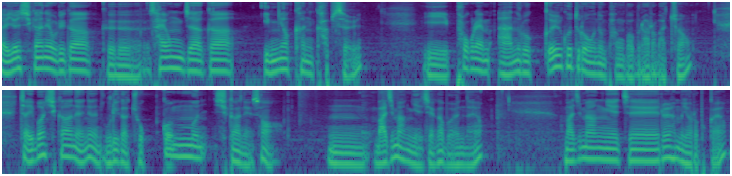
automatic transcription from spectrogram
자, 이전 시간에 우리가 그 사용자가 입력한 값을 이 프로그램 안으로 끌고 들어오는 방법을 알아봤죠. 자, 이번 시간에는 우리가 조건문 시간에서 음, 마지막 예제가 뭐였나요? 마지막 예제를 한번 열어볼까요?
